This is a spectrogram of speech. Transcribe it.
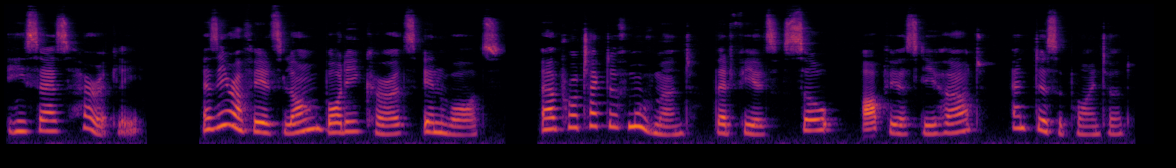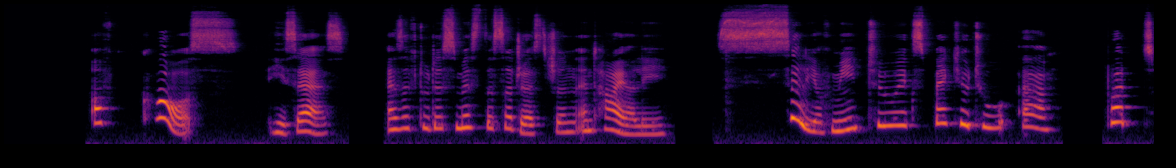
he says hurriedly. Aziraphale's long body curls inwards, a protective movement that feels so obviously hurt and disappointed. Of course, he says, as if to dismiss the suggestion entirely. Silly of me to expect you to, uh, but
